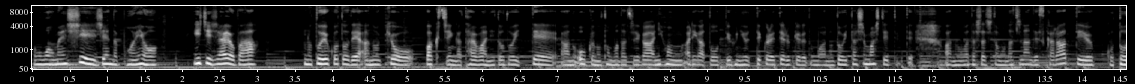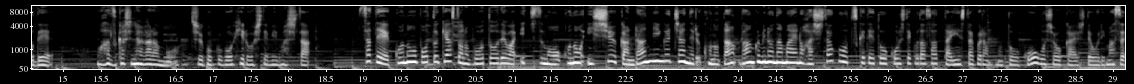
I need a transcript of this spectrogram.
我们是真的朋友，一起加油吧。のということであの今日ワクチンが台湾に届いてあの多くの友達が日本ありがとうっていうふうに言ってくれてるけれどもあのどういたしましてって言ってあの私たち友達なんですからっていうことでお恥ずかしながらも中国語を披露してみました。さて、このポッドキャストの冒頭ではいつもこの1週間ランニングチャンネル、この番組の名前のハッシュタグをつけて投稿してくださったインスタグラムの投稿をご紹介しております。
